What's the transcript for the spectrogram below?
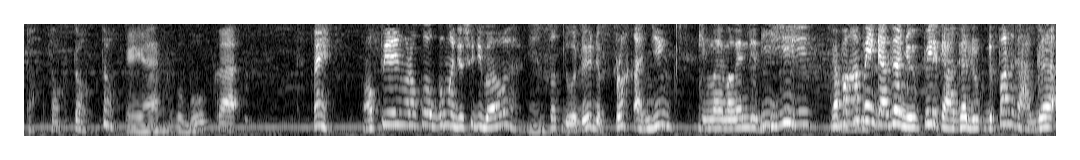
Tok tok tok tok ya kan gue buka. Eh ngopi aja ngerokok gue sama Joshua di bawah. Ngentot dua-duanya deplek anjing. Kimlo sama Lendin iya ngapa-ngapain kagak nyupir kagak duduk depan kagak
